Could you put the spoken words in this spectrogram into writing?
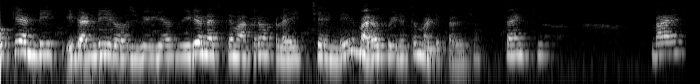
ఓకే అండి ఇదండి ఈరోజు వీడియో. వీడియో నచ్చితే మాత్రం ఒక లైక్ చేయండి. మరొక వీడియోతో మళ్ళీ కలుద్దాం. Thank you Bye.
